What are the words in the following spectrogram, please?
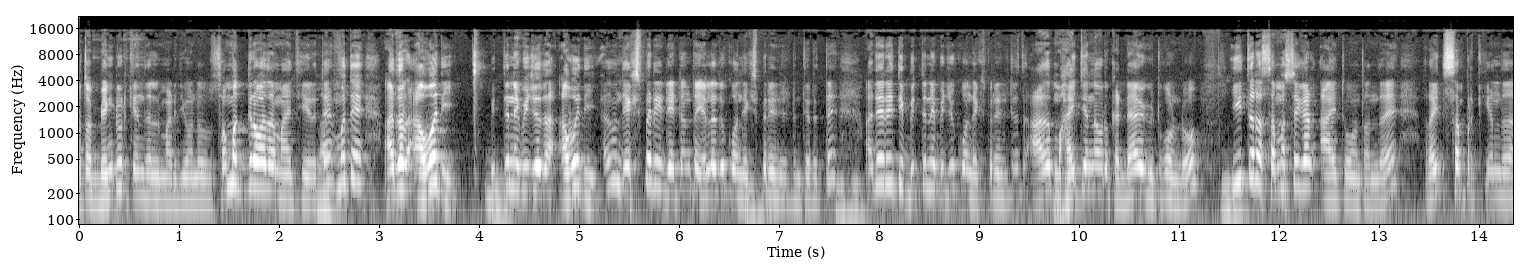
ಅಥವಾ ಬೆಂಗಳೂರು ಕೇಂದ್ರದಲ್ಲಿ ಮಾಡಿದೀವ ಅನ್ನೋದು ಸಮಗ್ರವಾದ ಮಾಹಿತಿ ಇರುತ್ತೆ. ಮತ್ತೆ ಅದರ ಅವಧಿ ಬಿತ್ತನೆ ಬೀಜದ ಅವಧಿ ಅದೊಂದು ಎಕ್ಸ್ಪೈರಿ ಡೇಟ್ ಅಂತ ಎಲ್ಲದಕ್ಕೂ ಒಂದು ಎಕ್ಸ್ಪೈರಿ ಡೇಟ್ ಅಂತ ಇರುತ್ತೆ. ಅದೇ ರೀತಿ ಬಿತ್ತನೆ ಬೀಜಕ್ಕೂ ಒಂದು ಎಕ್ಸ್ಪೈರಿ ಡೇಟ್ ಇರುತ್ತೆ. ಆ ಮಾಹಿತಿಯನ್ನು ಅವರು ಕಡ್ಡಾಯವಾಗಿ ಇಟ್ಕೊಂಡು ಈ ಥರ ಸಮಸ್ಯೆಗಳು ಆಯಿತು ಅಂತಂದರೆ ರೈತ ಸಂಪರ್ಕ ಕೇಂದ್ರದ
